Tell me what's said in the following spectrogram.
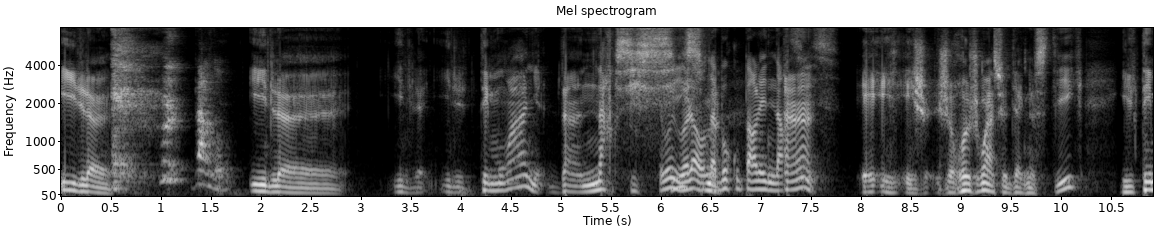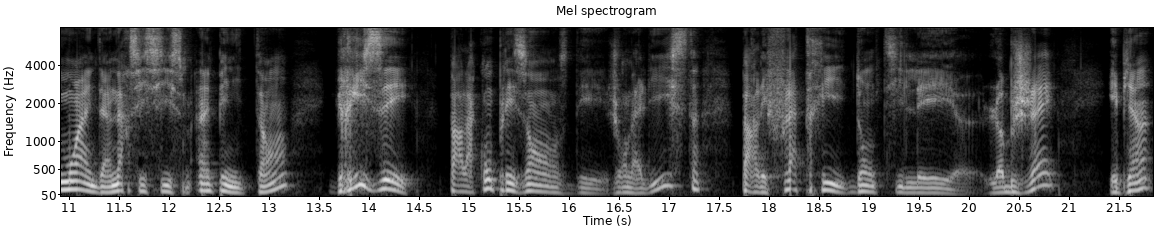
Il, euh, il, euh, il, il témoigne d'un narcissisme. Oui, voilà, on a beaucoup parlé de narcissisme. et, et, je, je, rejoins ce diagnostic. Il témoigne d'un narcissisme impénitent, grisé par la complaisance des journalistes, par les flatteries dont il est euh, l'objet. Eh bien,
